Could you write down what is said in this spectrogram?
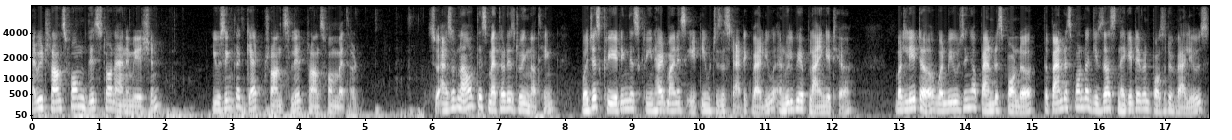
and we transform this dot animation using the get translate transform method. So as of now, this method is doing nothing. We're just creating the screen height minus 80, which is a static value, and we'll be applying it here. But later, when we're using a pan responder, the pan responder gives us negative and positive values,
